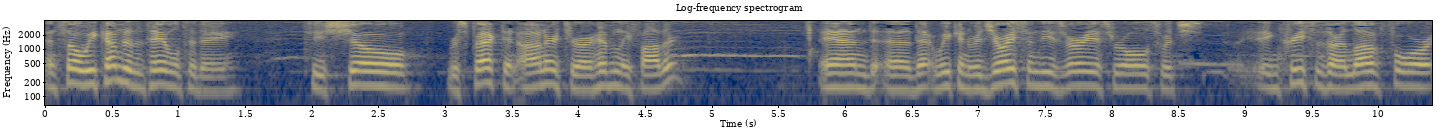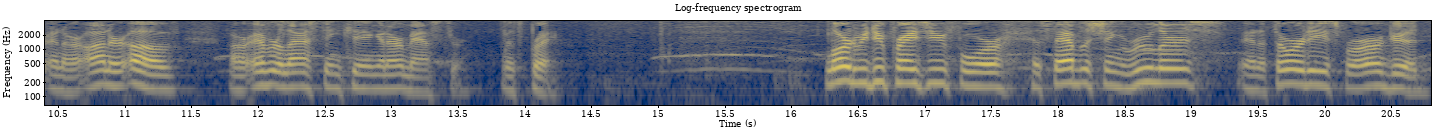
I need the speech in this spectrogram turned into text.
And so we come to the table today to show respect and honor to our Heavenly Father and uh, that we can rejoice in these various roles, which increases our love for and our honor of our everlasting King and our Master. Let's pray. Lord, we do praise you for establishing rulers and authorities for our good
